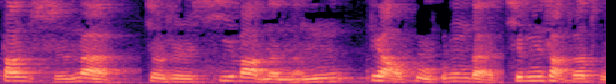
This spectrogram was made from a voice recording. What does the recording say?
当时呢就是希望呢能调故宫的《清明上河图》。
